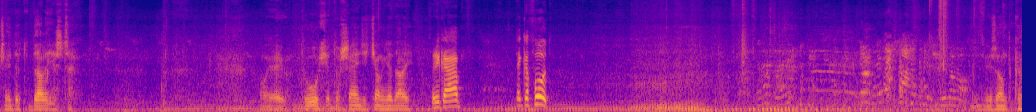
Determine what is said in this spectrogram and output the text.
Przejdę tu dalej jeszcze. Ojeju, tu się to wszędzie ciągnie dalej. Up. Take a food. Zwierzątka.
